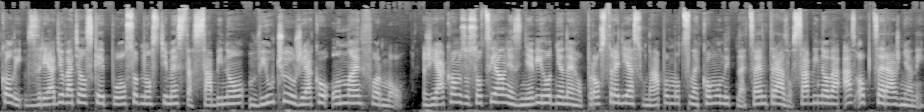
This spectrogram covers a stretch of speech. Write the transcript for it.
školy v zriadovateľskej pôsobnosti mesta Sabinov vyučujú žiakov online formou. Žiakom zo sociálne znevýhodneného prostredia sú nápomocné komunitné centrá zo Sabinova a z obce Ražňany.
